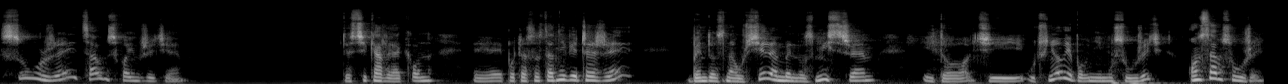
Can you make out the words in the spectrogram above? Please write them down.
służy całym swoim życiem. To jest ciekawe, jak on e, podczas ostatniej wieczerzy, będąc nauczycielem, będąc mistrzem, i to ci uczniowie powinni mu służyć, on sam służy.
